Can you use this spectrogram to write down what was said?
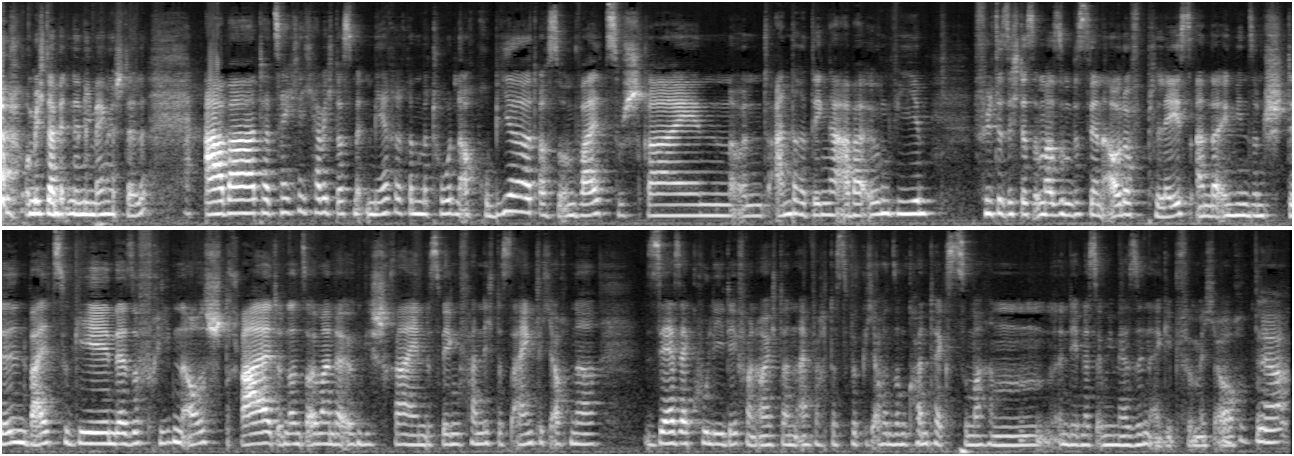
und mich da mitten in die Menge stelle. Aber tatsächlich habe ich das mit mehreren Methoden auch probiert, auch so im Wald zu schreien und andere Dinge, aber irgendwie fühlte sich das immer so ein bisschen out of place an, da irgendwie in so einen stillen Wald zu gehen, der so Frieden ausstrahlt und dann soll man da irgendwie schreien. Deswegen fand ich das eigentlich auch eine sehr, sehr coole Idee von euch, dann einfach das wirklich auch in so einem Kontext zu machen, in dem das irgendwie mehr Sinn ergibt für mich auch. Ja,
